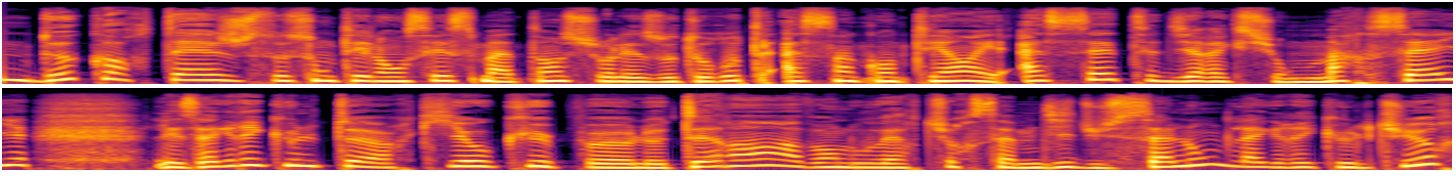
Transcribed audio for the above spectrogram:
Deux cortèges se sont élancés ce matin sur les autoroutes A51 et A7 direction Marseille. Les agriculteurs qui occupent le terrain avant l'ouverture samedi du Salon de l'agriculture.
